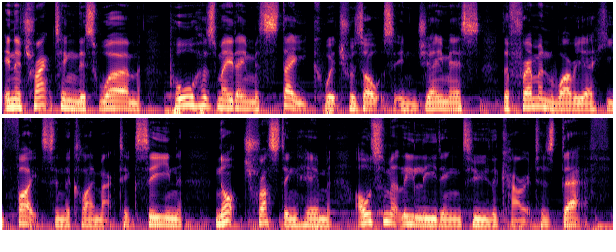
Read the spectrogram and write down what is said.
In attracting this worm, Paul has made a mistake which results in Jamis, the Fremen warrior he fights in the climactic scene, not trusting him, ultimately leading to the character's death.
